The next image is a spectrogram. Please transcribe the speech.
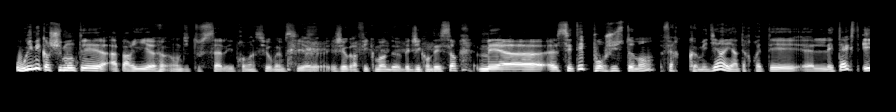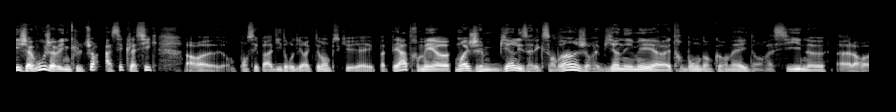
Oui, mais quand je suis monté à Paris, euh, on dit tous ça, les provinciaux, même si euh, géographiquement de Belgique on descend, mais c'était pour justement faire comédien et interpréter les textes. Et j'avoue, j'avais une culture assez classique. Alors, euh, on pensait pas à Diderot directement puisqu'il n'y avait pas de théâtre, mais euh, moi j'aime bien les Alexandrins. J'aurais bien aimé euh, être bon dans Corneille, dans Racine. alors,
